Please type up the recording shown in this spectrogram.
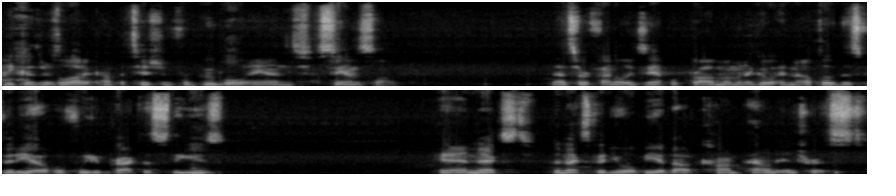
because there's a lot of competition from Google and Samsung. That's our final example problem. I'm going to go ahead and upload this video. Hopefully you practice these. And next, the next video will be about compound interest.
